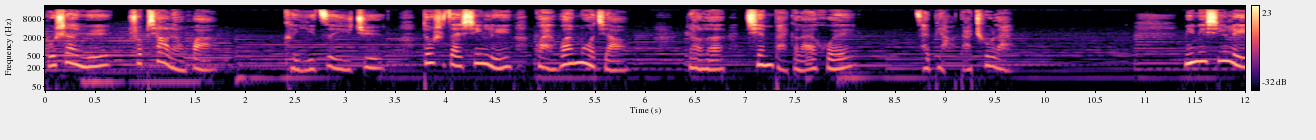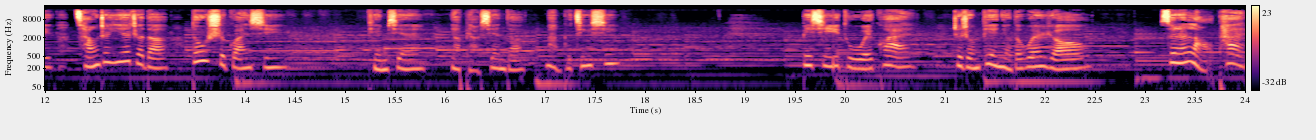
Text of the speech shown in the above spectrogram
不善于说漂亮话，可一字一句都是在心里拐弯抹角，绕了千百个来回，才表达出来。明明心里藏着掖着的都是关心，偏偏要表现得漫不经心。比起以吐为快，这种别扭的温柔，虽然老派，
